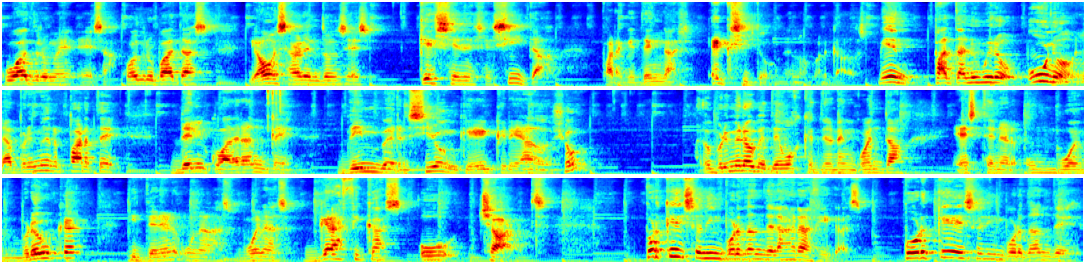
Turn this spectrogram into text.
cuatro, esas cuatro patas y vamos a ver entonces qué se necesita para que tengas éxito en los mercados. Bien, pata número uno, la primera parte del cuadrante de inversión que he creado yo. Lo primero que tenemos que tener en cuenta es tener un buen broker y tener unas buenas gráficas o charts. ¿Por qué son importantes las gráficas? ¿Por qué son importantes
